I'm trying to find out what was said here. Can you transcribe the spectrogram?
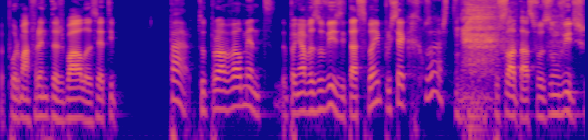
a pôr-me à frente das balas. É tipo, pá, tu provavelmente apanhavas o vírus e está-se bem, por isso é que recusaste. Por se lá está, se fosse um vírus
